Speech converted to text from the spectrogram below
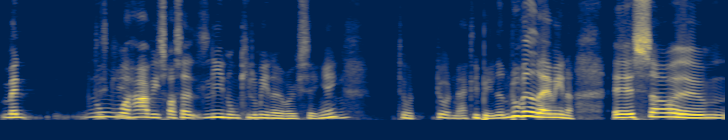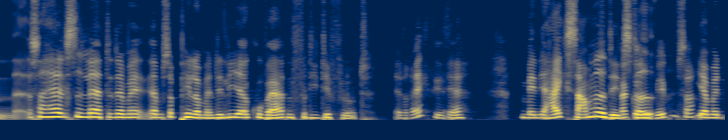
Men nu sker. har vi trods alt lige nogle kilometer i rygsækken, ikke? Mhm. det var, det var et mærkeligt billede, men du ved, hvad jeg mener. Øh, så, øh, så har jeg altid lært det der med, jamen så piller man det lige af kuverten, fordi det er flot. Er det rigtigt? Ja. Men jeg har ikke samlet det et Hvad sted. gør du ved dem så? Jamen,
